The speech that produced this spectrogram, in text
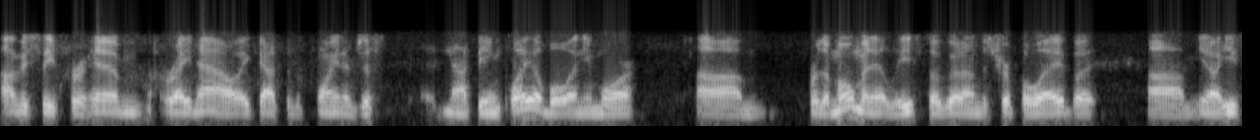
obviously for him right now, it got to the point of just not being playable anymore. Um, for the moment at least. He'll go down to AAA, but um, you know he's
